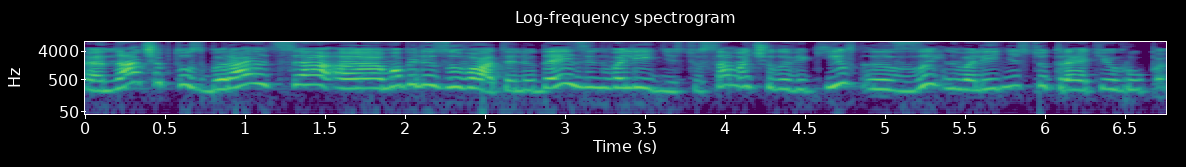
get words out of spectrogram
Е, начебто збираються е, мобілізувати людей з інвалідністю, саме чоловіків е, з інвалідністю третьої групи.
